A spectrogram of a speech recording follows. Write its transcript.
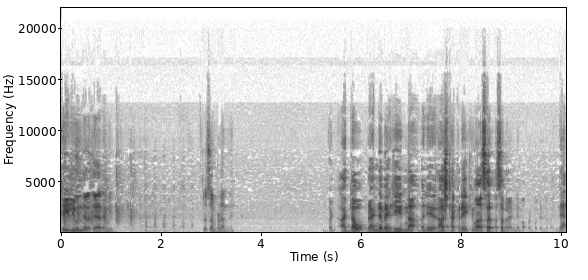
हेही लिहून द्यायला तयार आहे मी. तो संपणार नाही. पण आडनाव ब्रँड नेम आहे की ना म्हणजे राज ठाकरे किंवा असं असं ब्रँड नेम आपण पकडलं पाहिजे? द्या.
